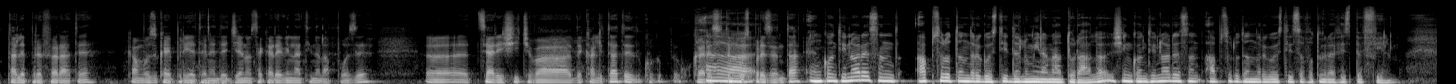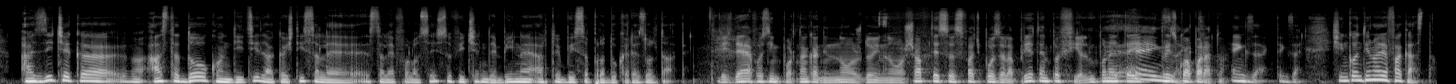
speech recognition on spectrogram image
tale preferate, că am văzut că ai prietene de genul ăsta care vin la tine la poze, uh, ți-ar ieși ceva de calitate cu, cu care să te A, poți prezenta? În continuare sunt absolut îndrăgostit de lumina naturală și în continuare sunt absolut îndrăgostit să fotografiez pe film. Aș zice că astea două condiții, dacă știi să le, să le folosești suficient de bine, ar trebui să producă rezultate. Deci de-aia a fost important ca din 92-97 să-ți faci poze la prieten pe film până te-ai prins cu aparatul. Exact, exact. Și în continuare fac asta.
